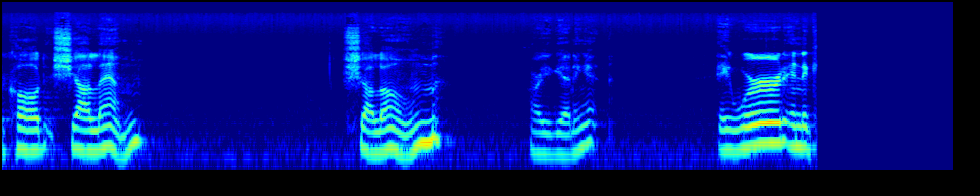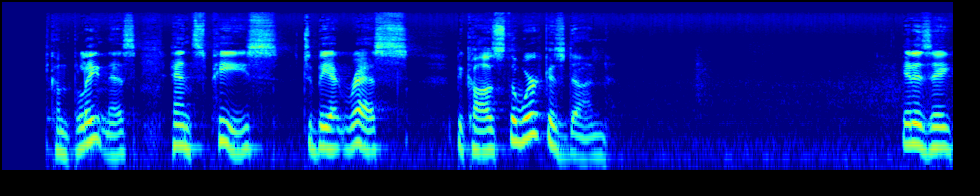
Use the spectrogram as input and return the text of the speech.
called Shalem. Shalom. Are you getting it? A word indicating completeness, hence peace, to be at rest because the work is done. It is a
